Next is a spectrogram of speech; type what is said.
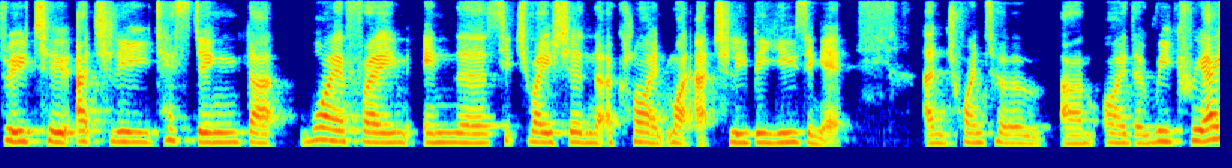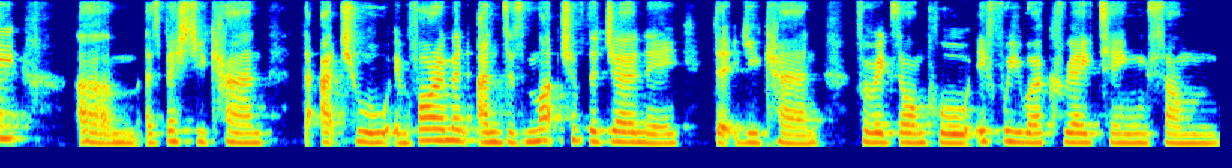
through to actually testing that wireframe in the situation that a client might actually be using it and trying to um, either recreate um, as best you can the actual environment and as much of the journey that you can. For example, if we were creating some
